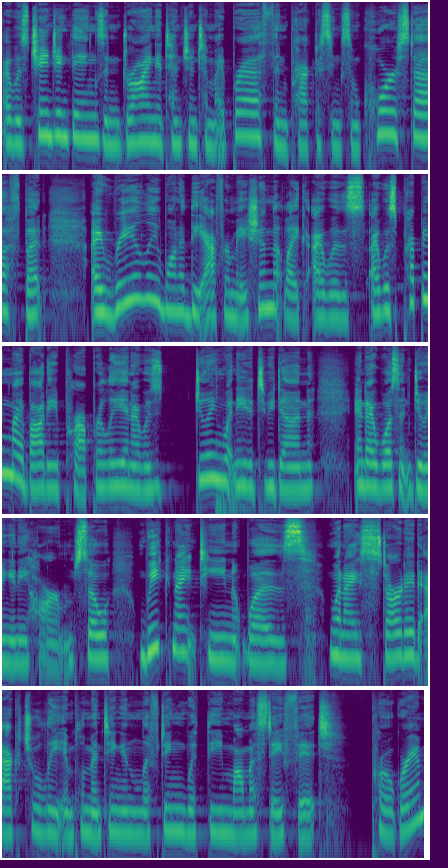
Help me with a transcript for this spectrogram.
I was changing things and drawing attention to my breath and practicing some core stuff, but I really wanted the affirmation that like I was I was prepping my body properly and I was doing what needed to be done and I wasn't doing any harm. So, week 19 was when I started actually implementing and lifting with the Mama Stay Fit program.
